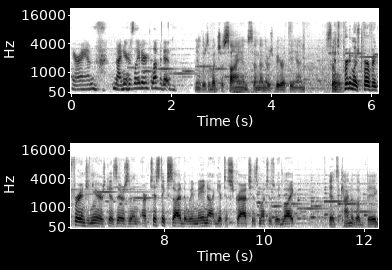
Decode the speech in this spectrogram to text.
Here I am, nine years later, loving it. You know, there's a bunch of science and then there's beer at the end. So It's pretty much perfect for engineers because there's an artistic side that we may not get to scratch as much as we'd like. It's kind of a big,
